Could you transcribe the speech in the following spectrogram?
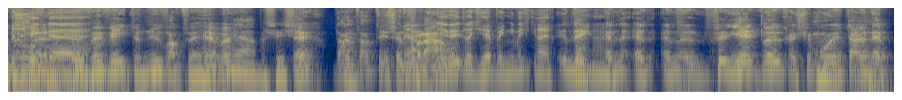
Misschien, eh, we weten nu wat we hebben. Ja, precies. Hè? Nou, dat is het ja, verhaal. je weet wat je hebt en niet wat je krijgt. Nee, en, en, en eh, vind jij het leuk als je een mooie tuin hebt...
